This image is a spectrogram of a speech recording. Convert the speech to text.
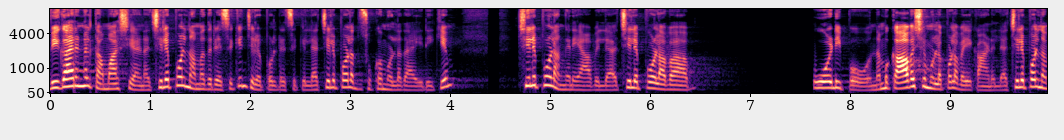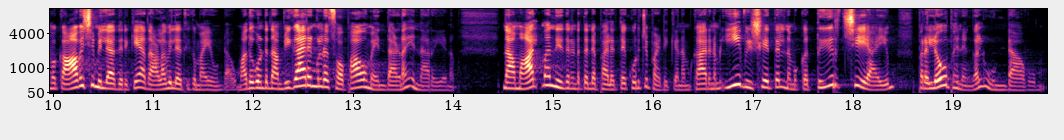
വികാരങ്ങൾ തമാശയാണ്. ചിലപ്പോൾ നാം അത് രസിക്കും ചിലപ്പോൾ രസിക്കില്ല. ചിലപ്പോൾ അത് സുഖമുള്ളതായിരിക്കും. ചിലപ്പോൾ അങ്ങനെ ആവില്ല. ചിലപ്പോൾ അവ ഓടിപ്പോവും. നമുക്ക് ആവശ്യമുള്ളപ്പോൾ അവയെ കാണില്ല. ചിലപ്പോൾ നമുക്ക് ആവശ്യമില്ലാതിരിക്കെ അത് അളവിലധികമായി ഉണ്ടാവും. അതുകൊണ്ട് നാം വികാരങ്ങളുടെ സ്വഭാവം എന്താണ് എന്നറിയണം. നാം ആത്മനിയന്ത്രണത്തിന്റെ ഫലത്തെക്കുറിച്ച് പഠിക്കണം. കാരണം ഈ വിഷയത്തിൽ നമുക്ക് തീർച്ചയായും പ്രലോഭനങ്ങൾ ഉണ്ടാവും.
